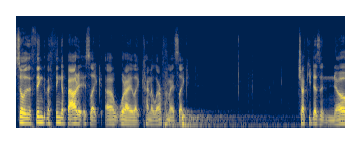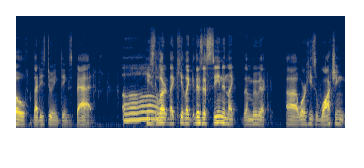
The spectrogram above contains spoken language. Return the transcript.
So the thing the thing about it is like uh, what I like kind of learned from it is like Chucky doesn't know that he's doing things bad. Oh. He's learned like he like there's a scene in like the movie like uh where he's watching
